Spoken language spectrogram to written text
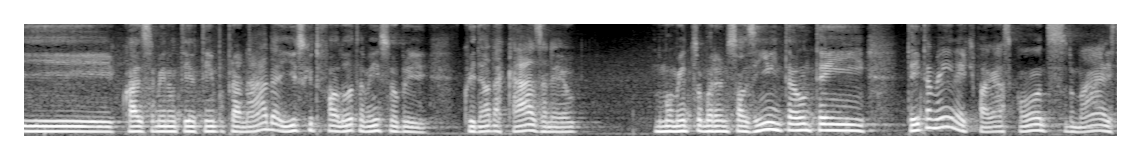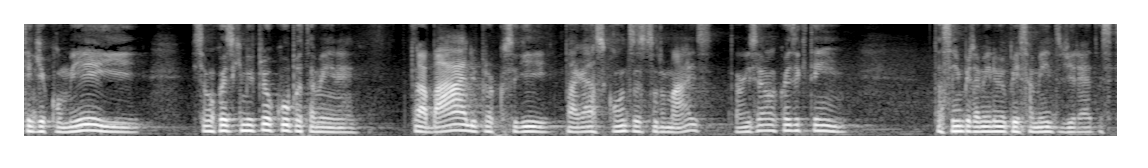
e quase também não tenho tempo para nada. E isso que tu falou também sobre cuidar da casa, né? Eu no momento estou morando sozinho, então tem tem também, né, que pagar as contas tudo mais, tem que comer e isso é uma coisa que me preocupa também, né? Trabalho para conseguir pagar as contas e tudo mais. Então isso é uma coisa que tem tá sempre também no meu pensamento direto assim.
